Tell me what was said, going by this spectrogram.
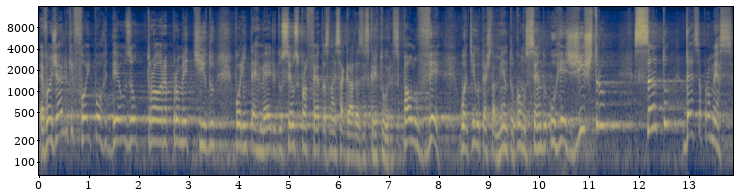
Evangelho que foi por Deus outrora prometido por intermédio dos seus profetas nas Sagradas Escrituras. Paulo vê o Antigo Testamento como sendo o registro santo dessa promessa.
